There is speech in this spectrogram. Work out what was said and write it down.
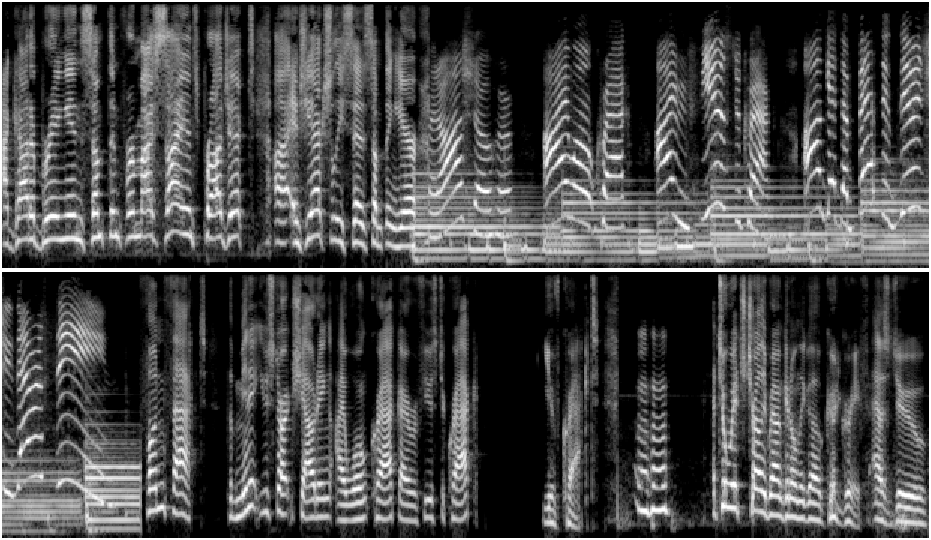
I gotta bring in something for my science project. Uh, and she actually says something here. But I'll show her. I won't crack. I refuse to crack. I'll get the best exhibit she's ever seen. Fun fact. The minute you start shouting, I won't crack, I refuse to crack, you've cracked. Mm-hmm. To which Charlie Brown can only go, good grief, as do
